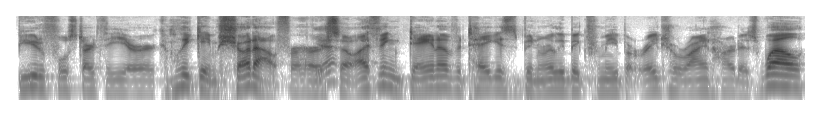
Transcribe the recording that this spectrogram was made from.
beautiful start to the year, complete game shutout for her. Yeah. So I think Dana Vitegas has been really big for me, but Rachel Reinhardt as well.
